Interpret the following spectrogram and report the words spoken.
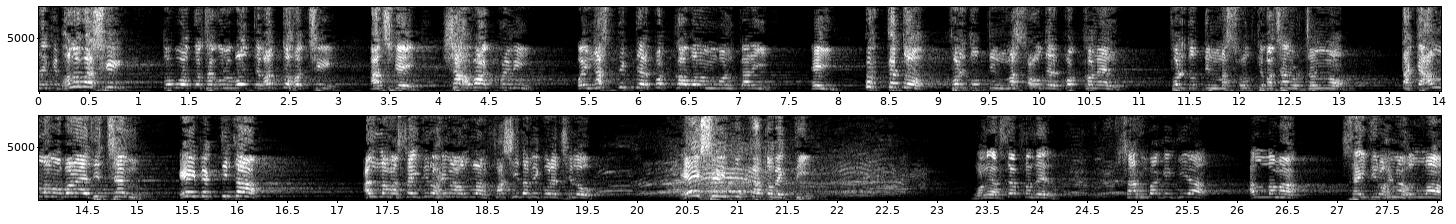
আপনাদেরকে ভালোবাসি, তবুও কথাগুলো বলতে বাধ্য হচ্ছি। আজকে শাহবাগ প্রেমী ওই নাস্তিকদের পক্ষ অবলম্বনকারী, এই কুখ্যাত ফরিদুদ্দিন মাসউদের পক্ষ নেন। ফরিদুদ্দিন মাসউদকে বাঁচানোর জন্য তাকে আল্লামা বানায় দিচ্ছেন। এই ব্যক্তিটা আল্লামা সাইদি রহিমা আল্লাহর ফাঁসি দাবি করেছিল। এই সেই কুখ্যাত ব্যক্তি। মনে আছে আপনাদের? শাহবাগে গিয়া আল্লামা সাইদি রহিমাহুল্লাহ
